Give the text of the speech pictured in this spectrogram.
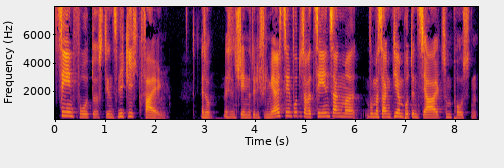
zehn Fotos, die uns wirklich gefallen. Also es entstehen natürlich viel mehr als zehn Fotos, aber zehn sagen wir, wo wir sagen, die haben Potenzial zum Posten.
